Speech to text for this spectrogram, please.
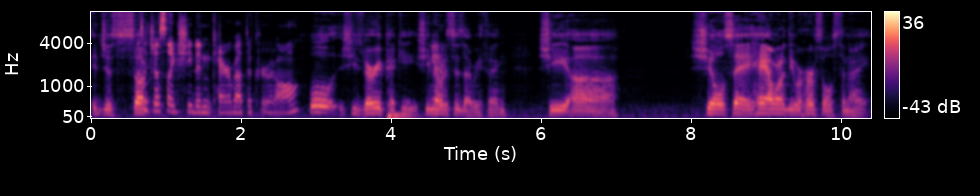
it just Was sucked. it just like she didn't care about the crew at all? Well, she's very picky. She Yeah. notices everything. She uh she'll say, "Hey, I want to do rehearsals tonight."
